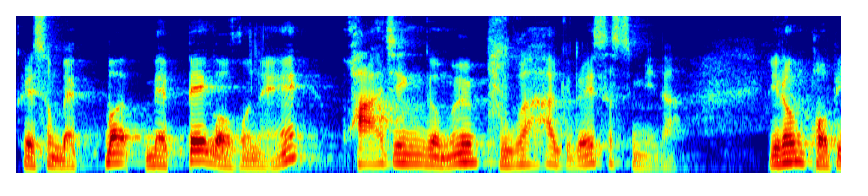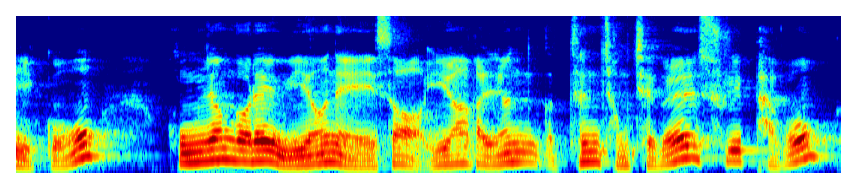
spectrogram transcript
그래서 몇 백억 원의 과징금을 부과하기도 했었습니다. 이런 법이 있고 공정거래위원회에서 이와 관련 같은 정책을 수립하고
